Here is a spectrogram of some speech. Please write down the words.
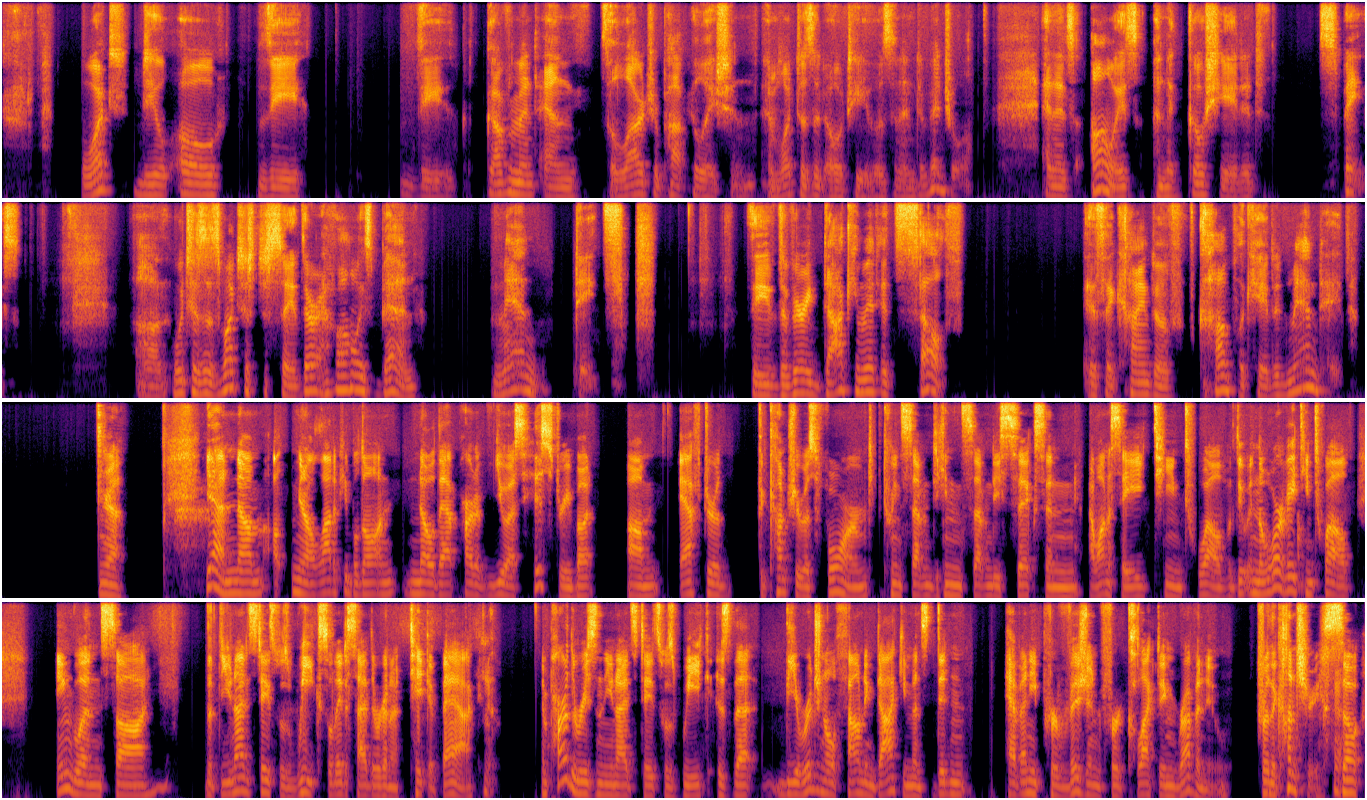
What do you owe the the government and the larger population and what does it owe to you as an individual and it's always a negotiated space uh, which is as much as to say there have always been mandates the the very document itself is a kind of complicated mandate yeah yeah and um you know a lot of people don't know that part of us history but um, after the country was formed between 1776 and I want to say 1812. In the War of 1812, England saw that the United States was weak, so they decided they were going to take it back. And part of the reason the United States was weak is that the original founding documents didn't have any provision for collecting revenue for the country. So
